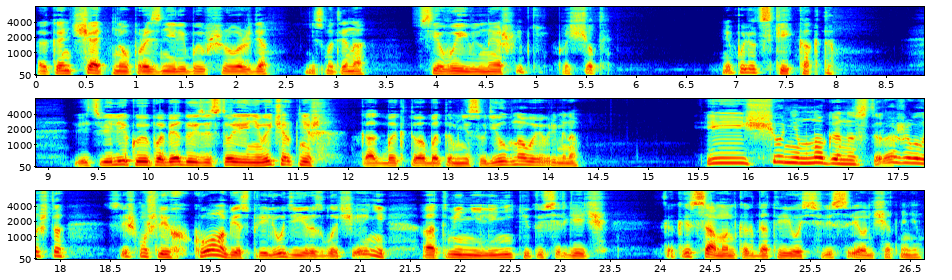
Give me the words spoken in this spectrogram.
окончательно упразднили бывшего вождя несмотря на все выявленные ошибки, просчеты. Не по-людски как-то. Ведь великую победу из истории не вычеркнешь, как бы кто об этом не судил в новые времена. И еще немного настораживало, что слишком уж легко, без прелюдий и разоблачений, отменили Никиту Сергеевича, как и сам он когда-то Иосиф Виссарионович отменил.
